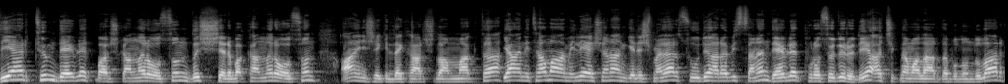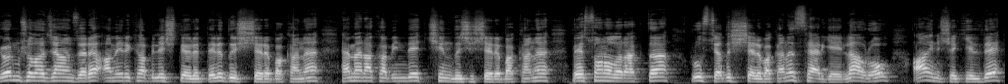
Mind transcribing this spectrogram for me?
diğer tüm devlet başkanları olsun, dışişleri bakanları olsun aynı şekilde karşılanmakta. Yani tamamıyla yaşanan gelişmeler Suudi Arabistan'ın devlet prosedürü diye açıklamalarda bulundular. Görmüş olacağınız üzere Amerika Birleşik Devletleri Dışişleri Bakanı, hemen akabinde Çin Dışişleri Bakanı ve son olarak da Rusya Dışişleri Bakanı Sergey Lavrov aynı şekilde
